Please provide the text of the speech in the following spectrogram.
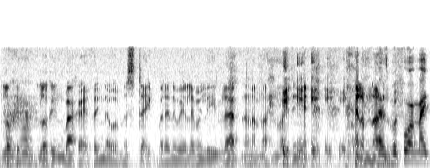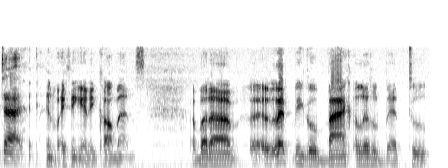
Looking, Uh-huh. looking back, I think that was a mistake. But anyway, let me leave that, and I'm not inviting, and I'm not That's before my time. inviting any comments. But uh, let me go back a little bit to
